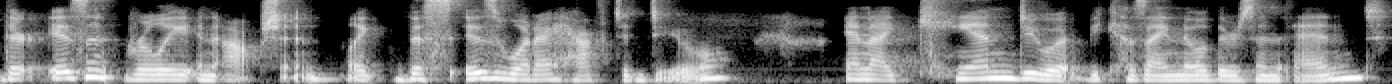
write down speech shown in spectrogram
there isn't really an option. Like, this is what I have to do. And I can do it because I know there's an end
